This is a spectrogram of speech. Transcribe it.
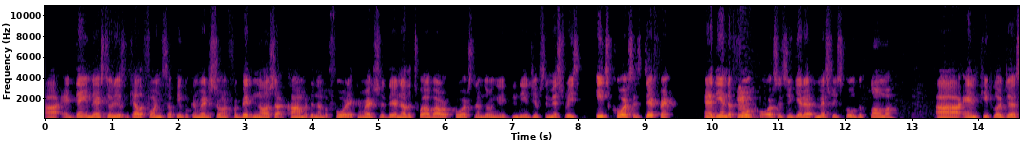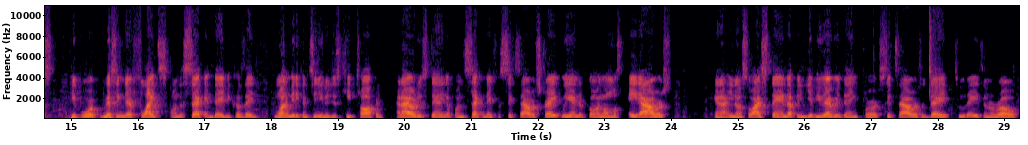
uh, at Dame Dash Studios in California. So people can register on forbiddenknowledge.com with the number four. They can register there. Another 12 hour course that I'm doing in, in the Egyptian mysteries. Each course is different. And at the end of four courses, you get a mystery school diploma. Uh, and people are just, people were missing their flights on the second day because they wanted me to continue to just keep talking. And I already was standing up on the second day for six hours straight. We ended up going almost eight hours. And I, you know, so I stand up and give you everything for six hours a day, two days in a row.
